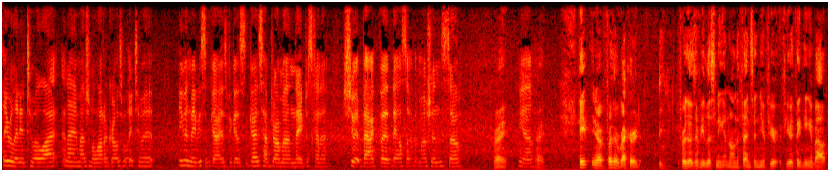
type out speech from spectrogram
they related to it a lot, and I imagine a lot of girls relate to it. Even maybe some guys, because guys have drama and they just kind of shoot it back, but they also have emotions, so Right. yeah. Right. Hey, you know, for the record, for those of you listening and on the fence, and if you're if you're thinking about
